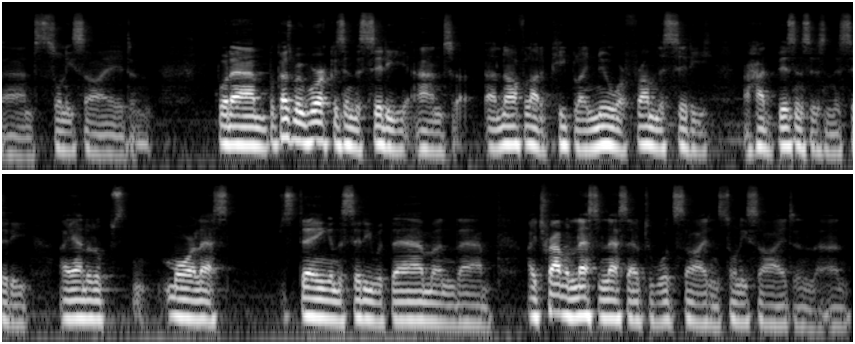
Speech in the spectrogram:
and Sunnyside, and but um, because my work is in the city and an awful lot of people I knew were from the city or had businesses in the city, I ended up more or less staying in the city with them, and um, I travel less and less out to Woodside and Sunnyside and, and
